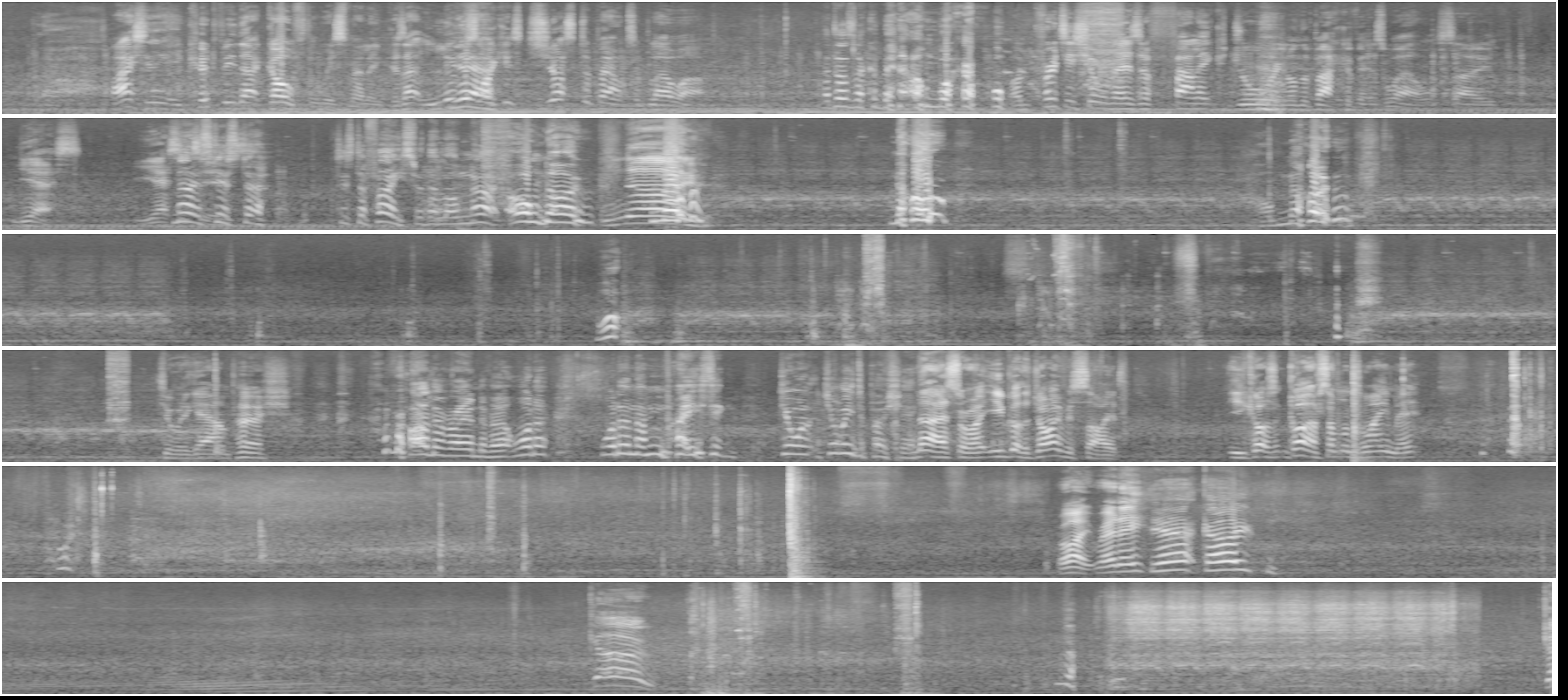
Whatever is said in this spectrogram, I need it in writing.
I actually think it could be that Golf that we're smelling because that looks Yeah. like it's just about to blow up. That does look a bit unwell. I'm pretty sure there's a phallic drawing on the back of it as well. So, yes, yes. No, it it's is. just a just a face with a long nose. Oh no! no. No! No! Oh no! What? Do you want to get out and push? right on the roundabout. What a what an amazing. Do you want do you want me to push it? No, that's all right. You've got the driver's side. You got got to have someone to aim it. Right, ready? Yeah, go. Go!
